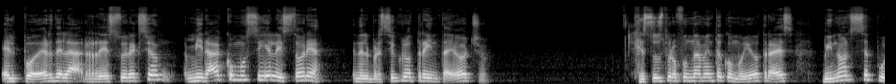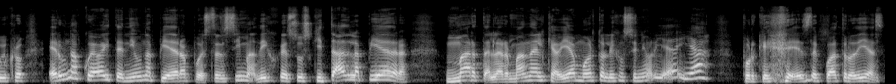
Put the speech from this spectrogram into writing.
el poder de la resurrección. Mira cómo sigue la historia en el versículo 38. Jesús profundamente conmovido otra vez vino al sepulcro. Era una cueva y tenía una piedra puesta encima. Dijo Jesús, quitad la piedra. Marta, la hermana del que había muerto, le dijo, Señor, ya, ya, porque es de cuatro días.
